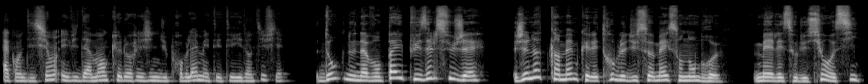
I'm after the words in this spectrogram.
à condition évidemment que l'origine du problème ait été identifiée. Donc nous n'avons pas épuisé le sujet. Je note quand même que les troubles du sommeil sont nombreux, mais les solutions aussi.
